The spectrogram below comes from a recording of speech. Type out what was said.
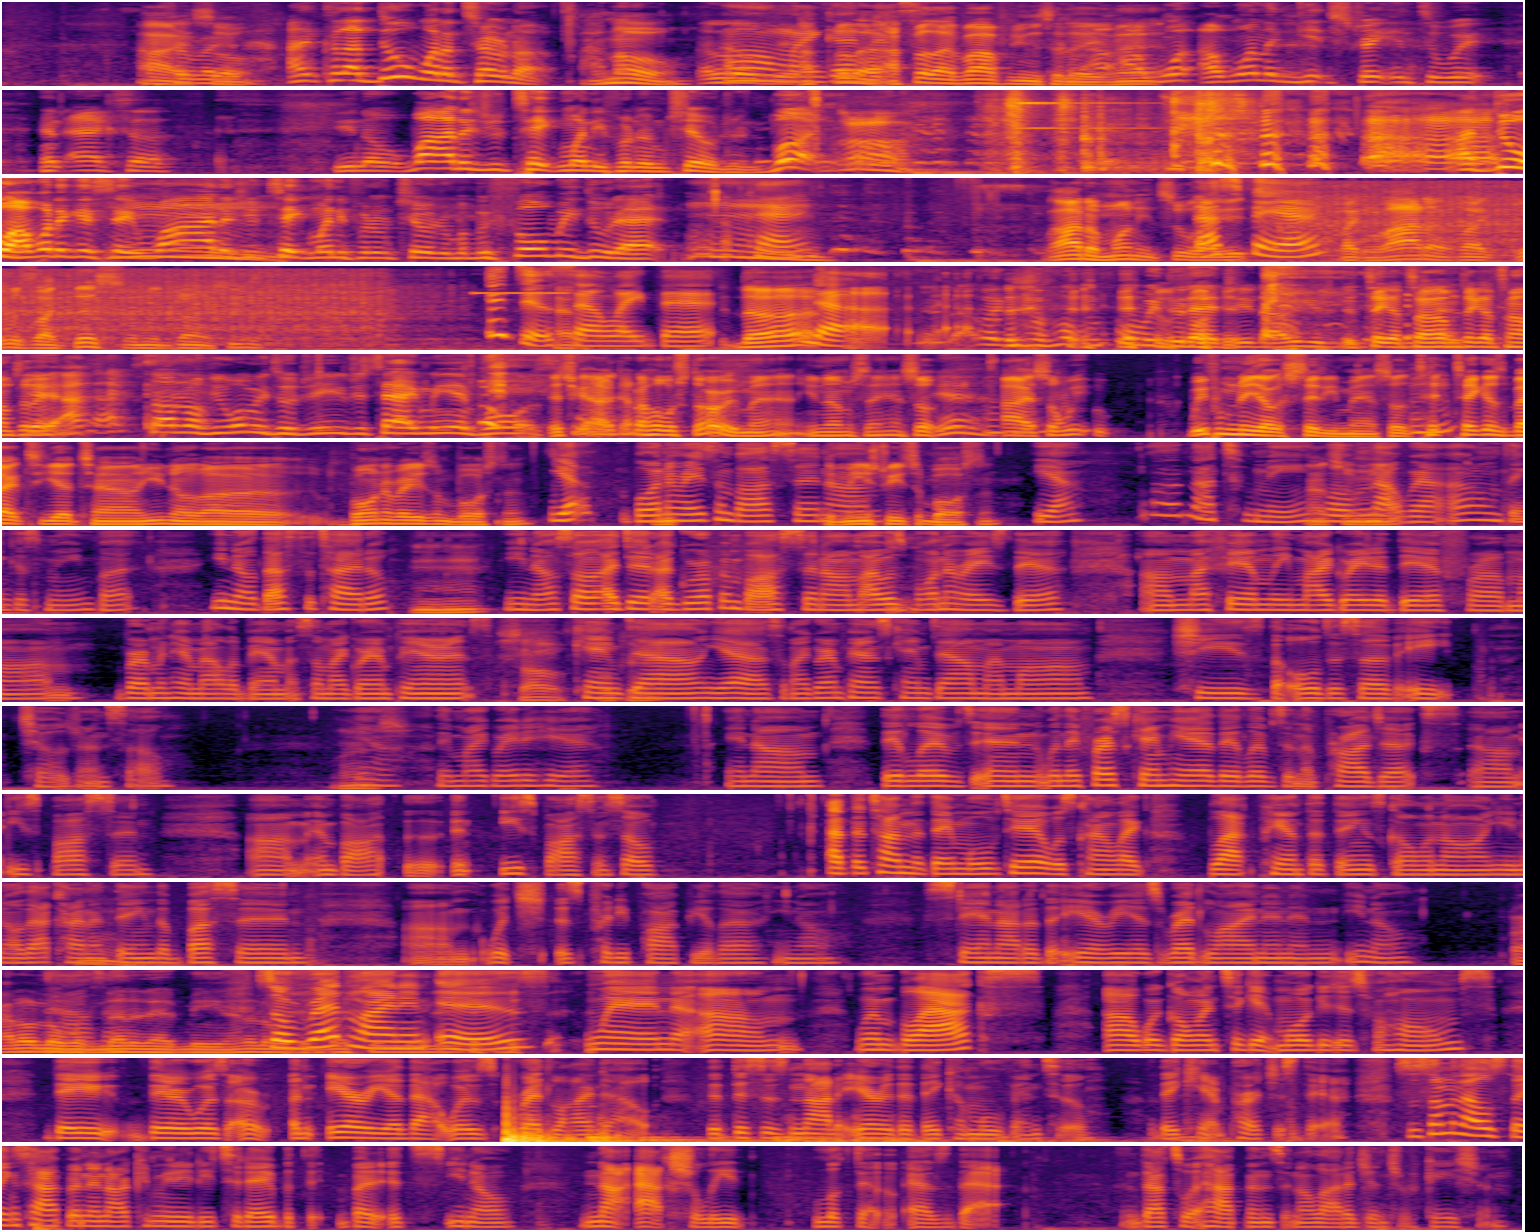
I feel right, so I, cause I do want to turn up I know. a Oh bit. my I feel like I feel like vibe from you today, I, I man. want I want to get straight into it and ask her, you know, why did you take money from them children? But Ugh. I do. I want to get say, why did you mm. take money from them children? But before we do that, mm. Okay, a lot of money too. that's like, it- fair. Like a lot of like it was like this in the joint. She It didn't sound like that. duh. Nah. wait, before, before we do that, G, now we can Take a time. Take a time today. Yeah, I, I can start it off if you want me to, G. You just tag me in, pause. It's got, got a whole story, man. You know what I'm saying? So, Yeah. all right. So we we from New York City, man. So t- Mm-hmm. take us back to your town. You know, uh, born and raised in Boston, Yep, born and raised in Boston. the um, mean streets of Boston. Yeah. Well, not too mean. Not well, too not mean. where I don't think it's mean, but you know that's the title. Mm-hmm. You know, so I did. I grew up in Boston. Um, I was born and raised there. Um, my family migrated there from um, Birmingham, Alabama. So my grandparents South came okay. down. Yeah, so my grandparents came down. My mom, she's the oldest of eight children. So Nice. yeah, they migrated here. And um, they lived in when they first came here. They lived in the projects, um, East Boston, um, in, Bo- uh, in East Boston. So at the time that they moved here, it was kind of like Black Panther things going on, you know, that kind Mm. of thing. The busing, um, which is pretty popular, you know, staying out of the areas, redlining, and you know. I don't know what none of that means. I don't know So redlining is when um, when blacks uh, were going to get mortgages for homes. They there was a, an area that was redlined out that this is not an area that they can move into. They can't purchase there. So some of those things happen in our community today, but th- but it's you know not actually looked at as that. And that's what happens in a lot of gentrification.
